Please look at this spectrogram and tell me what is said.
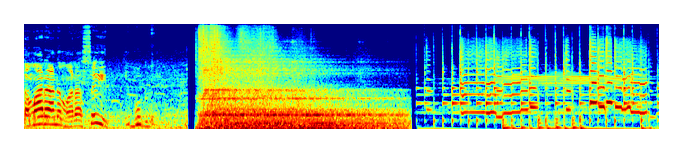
તમારા અને મારા સહિત એ ભોગવે.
